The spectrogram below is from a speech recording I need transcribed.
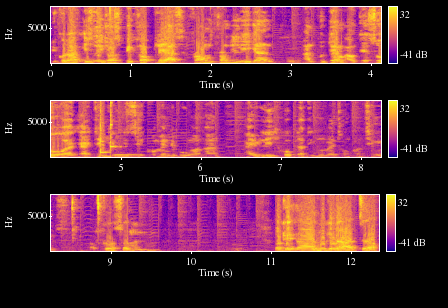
You could have easily just picked up players from, from the league and, and put them out there. So I, I think it's a commendable one and I really hope that the momentum continues. Of course. So, okay, uh, looking at uh,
